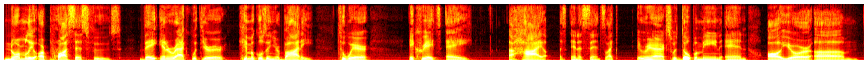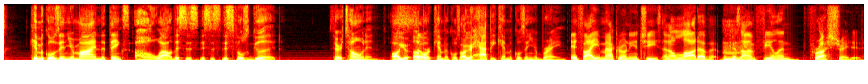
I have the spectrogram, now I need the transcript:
normally are processed foods. They interact with your chemicals in your body to where it creates a a high in a sense. Like it interacts with dopamine and all your um, chemicals in your mind that thinks, "Oh, wow, this is this is this feels good." Serotonin, all your So- upper chemicals, all your happy chemicals in your brain. If I eat macaroni and cheese and a lot of it because I'm feeling frustrated,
